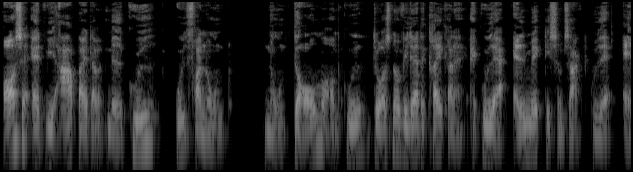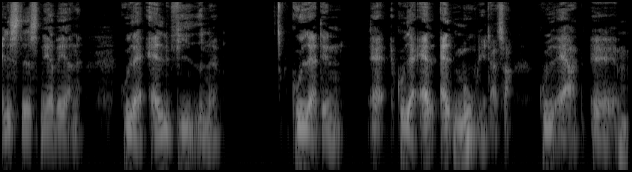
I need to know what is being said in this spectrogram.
Også at vi arbejder med Gud ud fra nogle, nogle dogmer om Gud. Det er også noget, vi lærte af grækerne, at Gud er almægtig, som sagt. Gud er alle steds nærværende. Gud er alvidende. Gud er, den, er, Gud er alt, alt muligt, altså. Gud er øh, mm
